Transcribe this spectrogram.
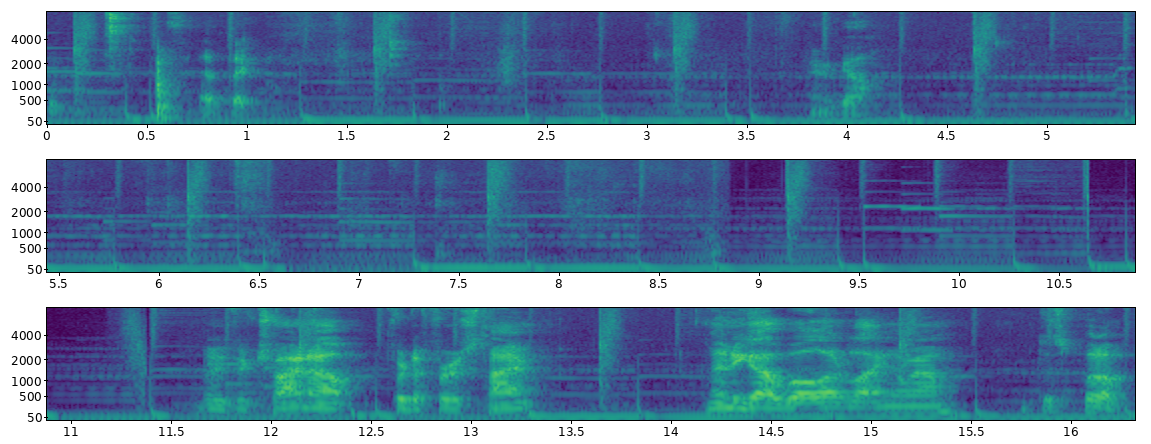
It's epic. There we go. But if you're trying out for the first time, and you got Weller lying around, just put them,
